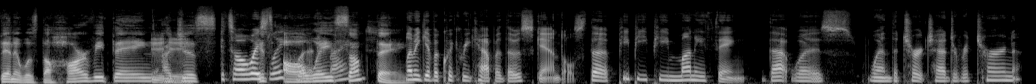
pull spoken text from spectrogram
Then it was the Harvey thing. Mm-hmm. I just it's always it's Lakewood, always right? something. Let me give a quick recap of those scandals. The PPP money thing that was when the church had to return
